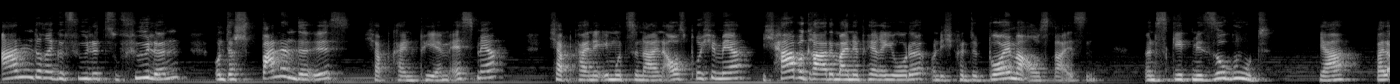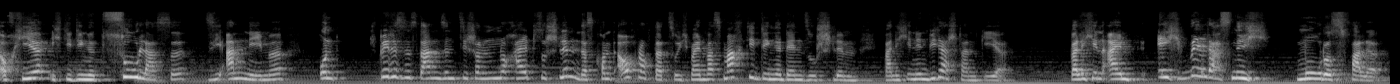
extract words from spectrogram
andere Gefühle zu fühlen. Und das Spannende ist, ich habe kein PMS mehr, ich habe keine emotionalen Ausbrüche mehr, ich habe gerade meine Periode und ich könnte Bäume ausreißen. Und es geht mir so gut, ja, weil auch hier ich die Dinge zulasse, sie annehme und spätestens dann sind sie schon noch halb so schlimm. Das kommt auch noch dazu. Ich meine, was macht die Dinge denn so schlimm? Weil ich in den Widerstand gehe weil ich in einem Ich will das nicht Modus falle.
